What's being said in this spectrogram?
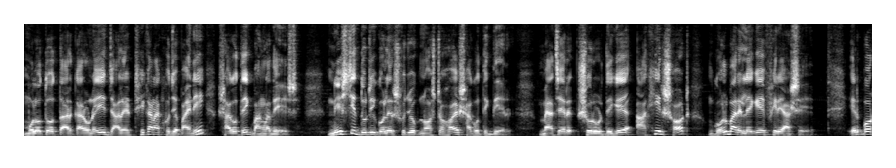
মূলত তার কারণেই জালের ঠিকানা খুঁজে পায়নি স্বাগতিক বাংলাদেশ। নিশ্চিত দুটি গোলের সুযোগ নষ্ট হয় স্বাগতিকদের। ম্যাচের শুরুর দিকে আখির শট গোলবারে লেগে ফিরে আসে। এরপর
